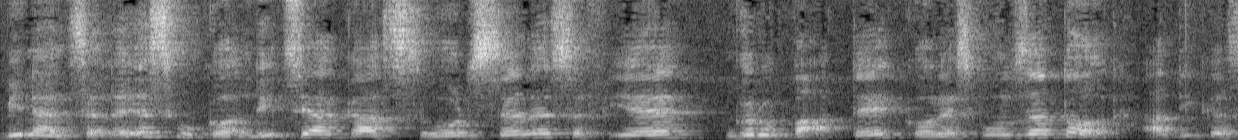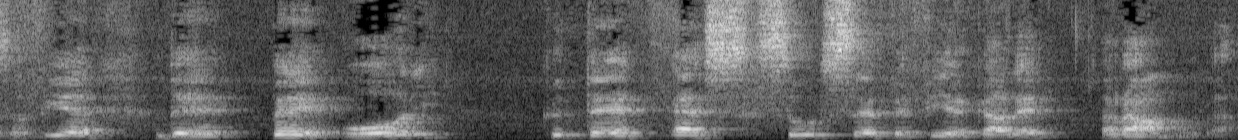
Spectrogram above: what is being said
bineînțeles cu condiția ca sursele să fie grupate corespunzător, adică să fie de P ori câte S surse pe fiecare ramură.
